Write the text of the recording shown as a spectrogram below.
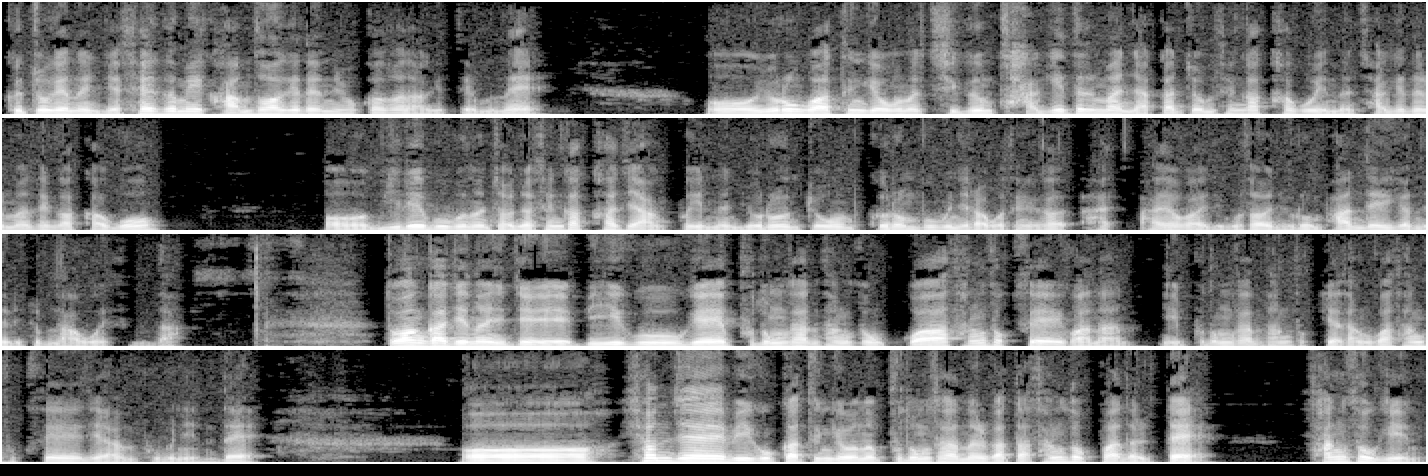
그쪽에는 이제 세금이 감소하게 되는 효과가 나기 때문에 어, 요런 거 같은 경우는 지금 자기들만 약간 좀 생각하고 있는, 자기들만 생각하고, 어, 미래 부분은 전혀 생각하지 않고 있는 요런 좀 그런 부분이라고 생각하여 가지고선 요런 반대 의견들이 좀 나오고 있습니다. 또 한 가지는 이제 미국의 부동산 상속과 상속세에 관한 이 부동산 상속 재산과 상속세에 대한 부분인데 어, 현재 미국 같은 경우는 부동산을 갖다 상속받을 때 상속인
